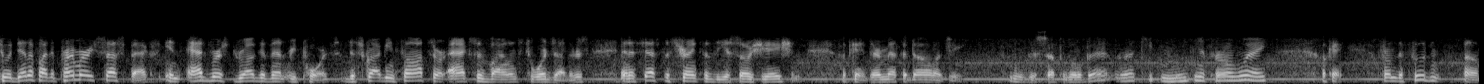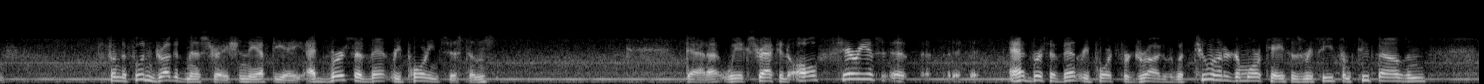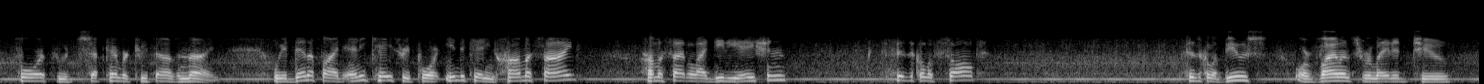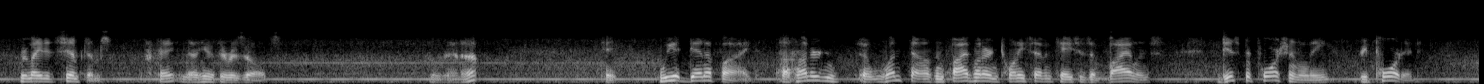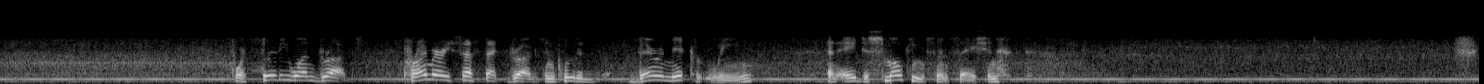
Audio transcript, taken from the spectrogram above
To identify the primary suspects in adverse drug event reports describing thoughts or acts of violence towards others and assess the strength of the association. Okay, their methodology. Move this up a little bit. I keep moving it the wrong way. Okay, from the Food and, um, from the Food and Drug Administration, the FDA, adverse event reporting systems data, we extracted all serious uh, uh, adverse event reports for drugs with 200 or more cases received from 2004 through September 2009. We identified any case report indicating homicide, homicidal ideation, physical assault, physical abuse, or violence related to related symptoms. Okay, now here's the results. Move that up. Okay, we identified uh, 1,527 cases of violence disproportionately reported for 31 drugs. Primary suspect drugs included varenicline, an aid to smoking cessation.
